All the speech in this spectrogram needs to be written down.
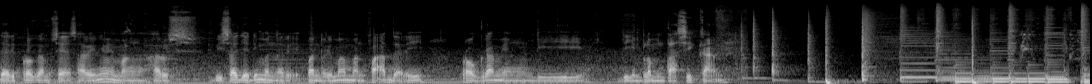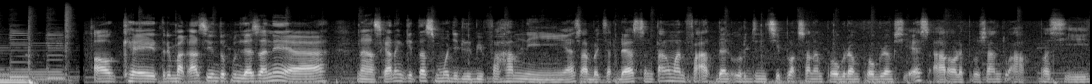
dari program CSR ini memang harus bisa jadi penerima manfaat dari program yang di, diimplementasikan. Oke, terima kasih untuk penjelasannya ya. Nah, sekarang kita semua jadi lebih paham nih ya, sahabat cerdas tentang manfaat dan urgensi pelaksanaan program-program CSR oleh perusahaan itu apa sih?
